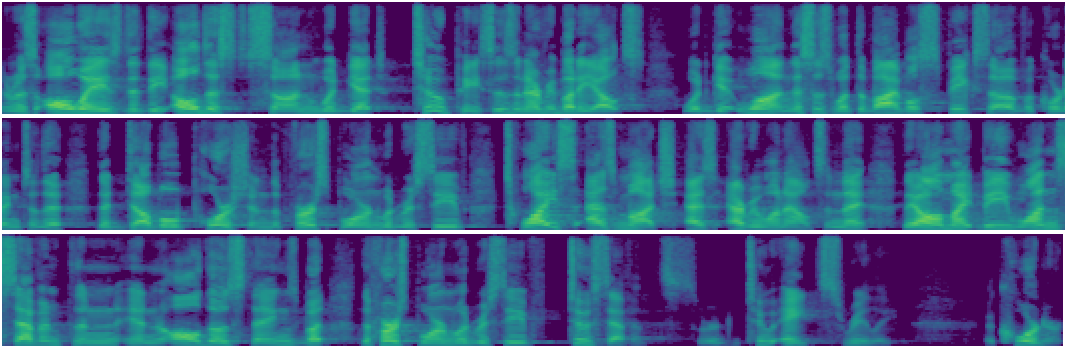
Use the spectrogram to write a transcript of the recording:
It was always that the eldest son would get two pieces and everybody else would get one. This is what the Bible speaks of according to the, the double portion. The firstborn would receive twice as much as everyone else. And they, they all might be one seventh and, and all those things, but the firstborn would receive two sevenths, or two eighths, really, a quarter.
